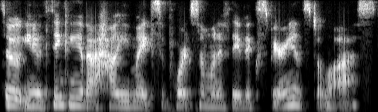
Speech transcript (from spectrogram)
So, you know, thinking about how you might support someone if they've experienced a loss.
